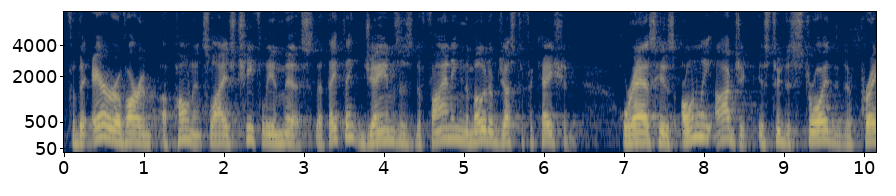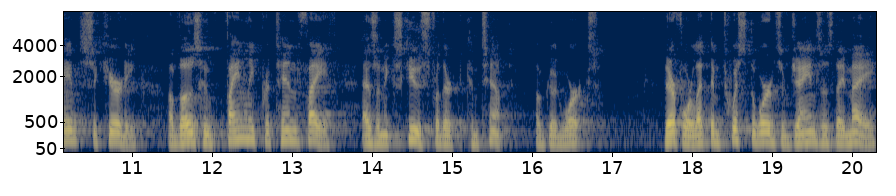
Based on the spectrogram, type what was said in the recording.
For the error of our opponents lies chiefly in this that they think James is defining the mode of justification, whereas his only object is to destroy the depraved security of those who vainly pretend faith as an excuse for their contempt of good works. Therefore, let them twist the words of James as they may,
